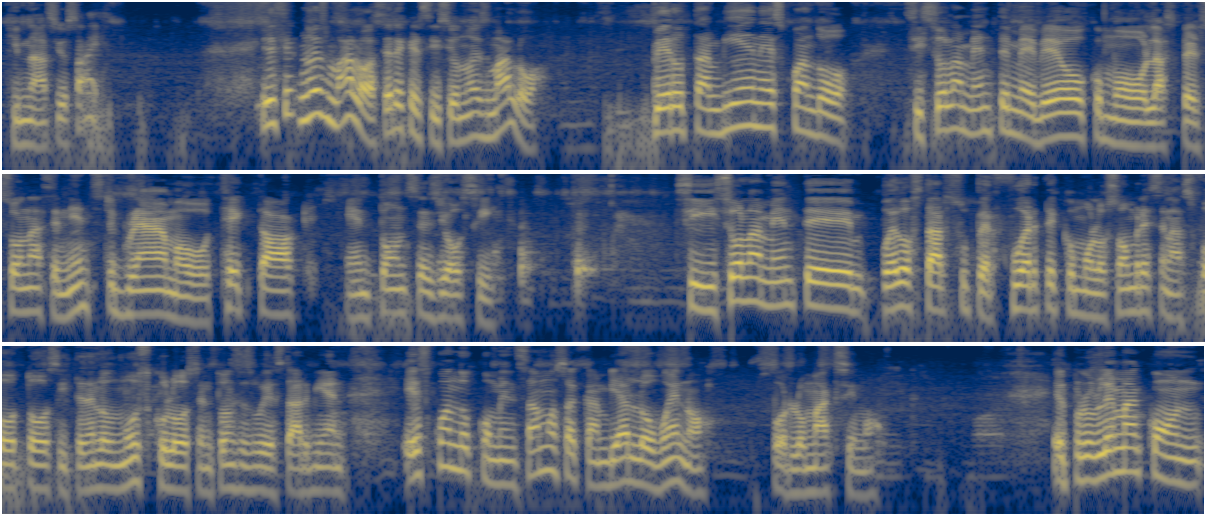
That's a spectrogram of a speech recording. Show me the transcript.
gimnasios hay. Decir, no es malo, hacer ejercicio no es malo, pero también es cuando, si solamente me veo como las personas en Instagram o TikTok, entonces yo sí si solamente puedo estar súper fuerte como los hombres en las fotos y tener los músculos, entonces voy a estar bien. Es cuando comenzamos a cambiar lo bueno por lo máximo. El problema con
